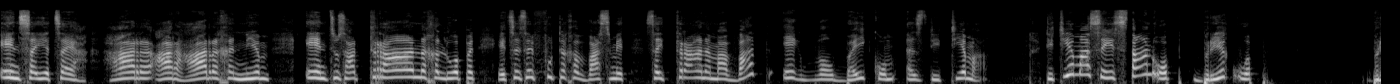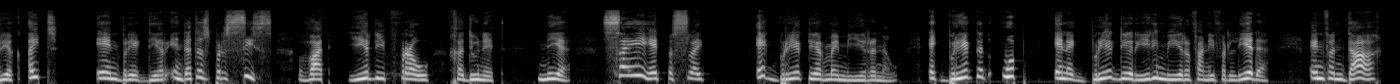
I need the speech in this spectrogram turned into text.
en sy het sy hare haar hare geneem en soos haar trane geloop het, het sy sy voete gewas met sy trane, maar wat ek wil bykom is die tema. Die tema sê staan op, breek oop, breek uit en breek deur en dit is presies wat hierdie vrou gedoen het. Nee, sy het besluit ek breek deur my mure nou. Ek breek dit oop en ek breek deur hierdie mure van die verlede. En vandag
